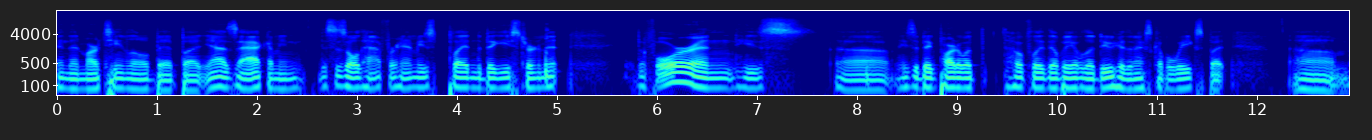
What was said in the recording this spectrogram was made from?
and then Martine a little bit, but yeah, Zach. I mean, this is old hat for him. He's played in the Big East tournament before, and he's uh, he's a big part of what hopefully they'll be able to do here the next couple weeks. But um,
